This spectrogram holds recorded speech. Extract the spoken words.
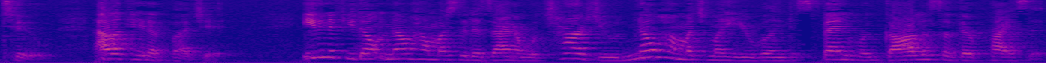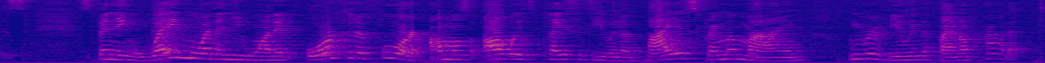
2. Allocate a budget. Even if you don't know how much the designer will charge you, know how much money you're willing to spend regardless of their prices. Spending way more than you wanted or could afford almost always places you in a biased frame of mind when reviewing the final product.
